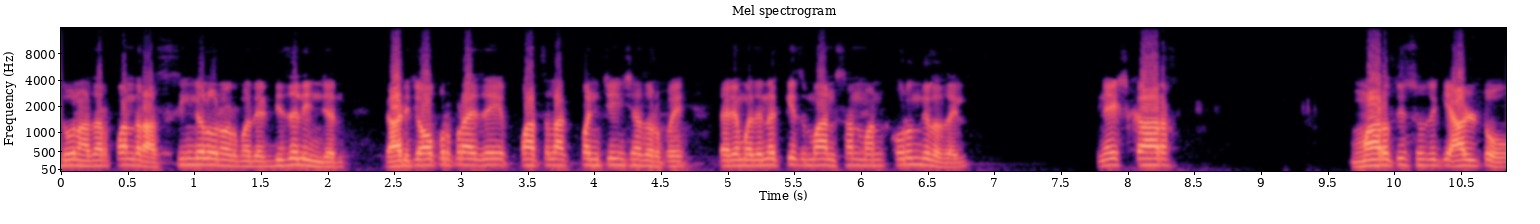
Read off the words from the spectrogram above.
दोन हजार पंधरा सिंगल ओनरमध्ये डिझेल इंजन गाडीची ऑफर प्राइस आहे पाच लाख पंच्याऐंशी हजार रुपये. त्याच्यामध्ये नक्कीच मान सन्मान करून दिला जाईल. Next car Maruti Suzuki Alto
